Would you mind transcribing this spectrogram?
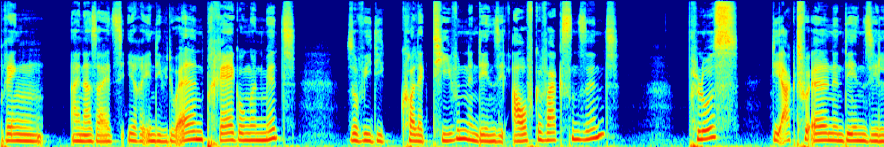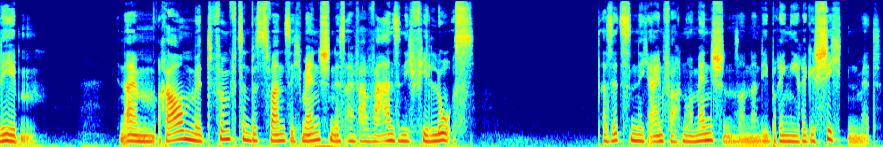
bringen einerseits ihre individuellen Prägungen mit, sowie die kollektiven, in denen sie aufgewachsen sind, plus die aktuellen, in denen sie leben. In einem Raum mit 15 bis 20 Menschen ist einfach wahnsinnig viel los. Da sitzen nicht einfach nur Menschen, sondern die bringen ihre Geschichten mit.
